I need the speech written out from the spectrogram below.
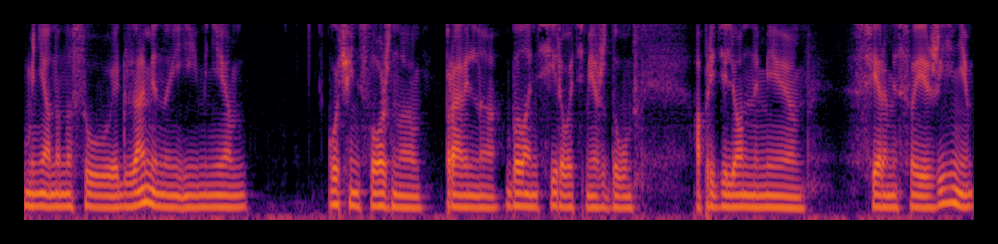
у меня на носу экзамены, и мне очень сложно правильно балансировать между определенными сферами своей жизни.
